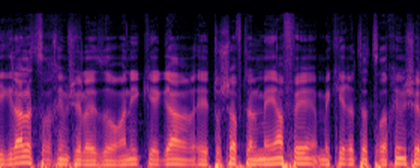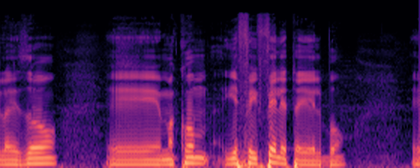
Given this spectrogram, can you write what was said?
בגלל הצרכים של האזור. אני כגר, אה, תושב תלמי יפה, מכיר את הצרכים של האזור, אה, מקום יפהפה לטייל בו. אה,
